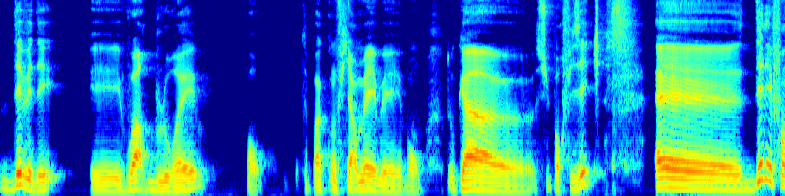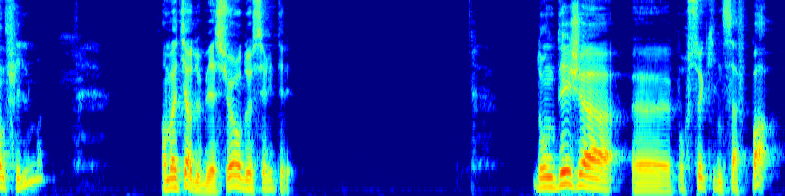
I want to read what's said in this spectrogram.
DVD et voire Blu-ray. C'est pas confirmé, mais bon, en tout cas, euh, support physique. Euh, d'éléphants de film en matière de, bien sûr, de séries télé. Donc déjà, euh, pour ceux qui ne savent pas,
